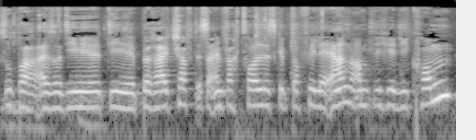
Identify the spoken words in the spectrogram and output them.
super. Also die, die Bereitschaft ist einfach toll. Es gibt auch viele Ehrenamtliche, die kommen.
